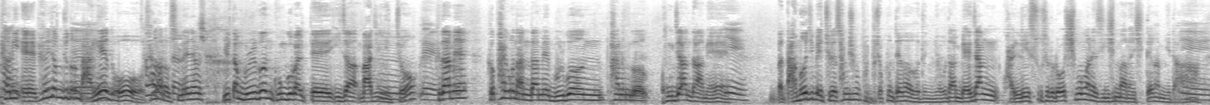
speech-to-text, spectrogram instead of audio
편의, 예, 편의점주들은 예. 망해도. 상관없습니다. 왜냐하면 일단 물건 공급할 때 이자 마진 있죠. 네. 그 다음에 그거 팔고 난 다음에 물건 파는 거 공제한 다음에 예. 나머지 매출의 35% 무조건 떼가거든요. 그다음 매장 관리 수수료로 15만에서 20만 원씩 떼갑니다. 예.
